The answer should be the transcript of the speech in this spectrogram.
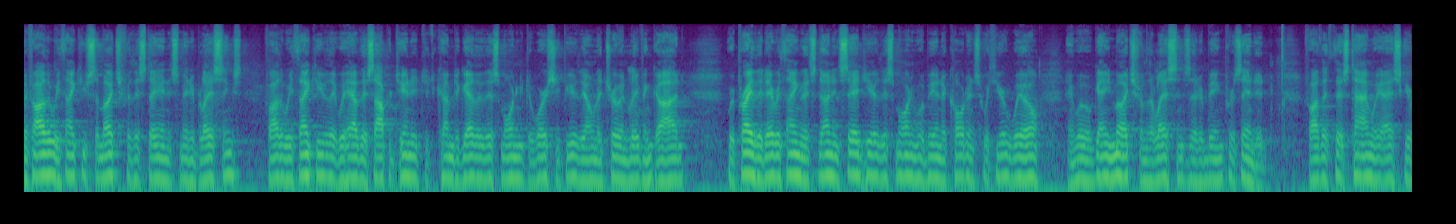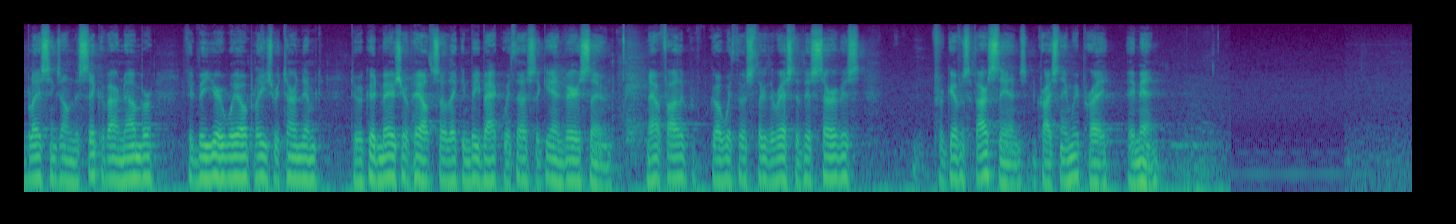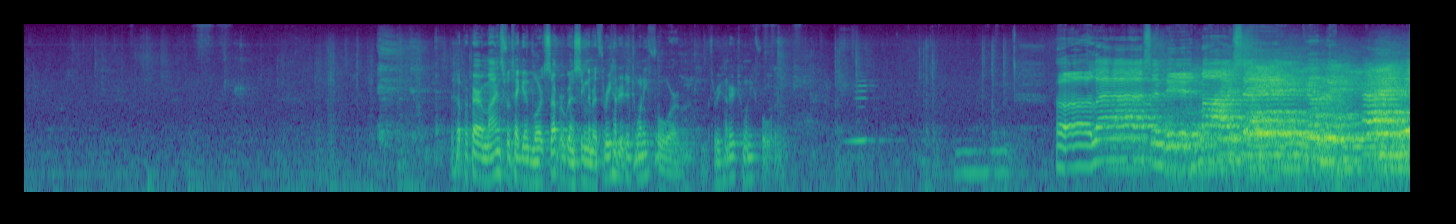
Heavenly Father, we thank you so much for this day and its many blessings. Father, we thank you that we have this opportunity to come together this morning to worship you, the only true and living God. We pray that everything that's done and said here this morning will be in accordance with your will, and we will gain much from the lessons that are being presented. Father, at this time, we ask your blessings on the sick of our number. If it be your will, please return them to a good measure of health so they can be back with us again very soon. Now, Father, go with us through the rest of this service. Forgive us of our sins. In Christ's name we pray. Amen. To prepare our minds for taking the Lord's Supper, we're going to sing number 324. 324. Alas, indeed, my Savior lived,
